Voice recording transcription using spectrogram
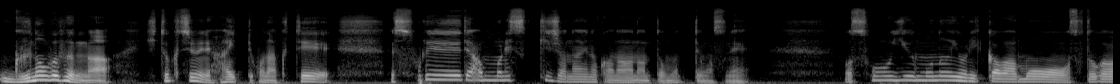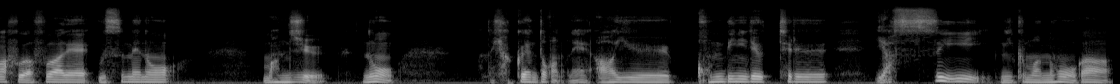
具の部分が一口目に入ってこなくて、それであんまり好きじゃないのかななんて思ってますね。そういうものよりかはもう外側ふわふわで薄めのまんじゅうの100円とかのね、ああいうコンビニで売ってる安い肉まんの方が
